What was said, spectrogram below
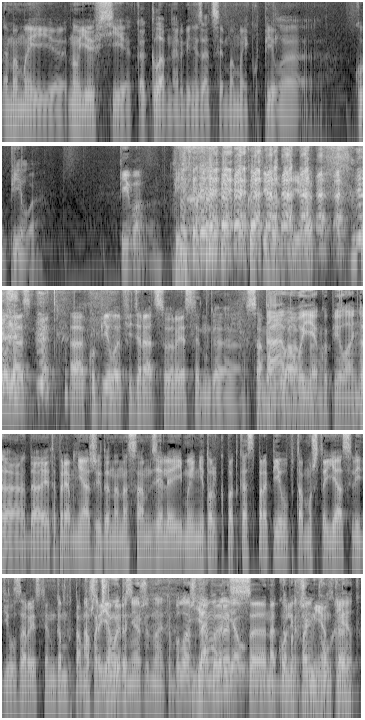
ММА, ну, UFC, как главная организация ММА, купила... Купила. Пиво? Пиво. Купила пиво. У нас а, купила Федерацию рестлинга, самое да, главное. ВВЕ купила они. Да, да, это прям неожиданно на самом деле. И мы не только подкаст про пиво, потому что я следил за рестлингом, потому а что я почему вырос... это неожиданно? Это было Я ожидаемо. вырос э, на Коле Фоменко. лет.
